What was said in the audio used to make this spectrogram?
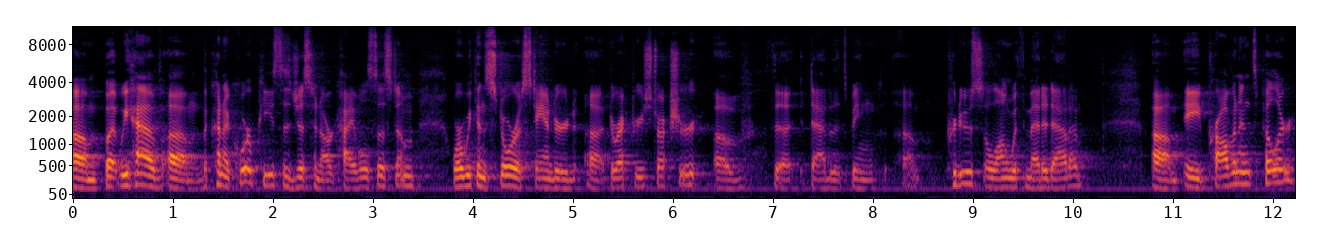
Um, but we have um, the kind of core piece is just an archival system where we can store a standard uh, directory structure of the data that's being um, produced along with metadata. Um, a provenance pillar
